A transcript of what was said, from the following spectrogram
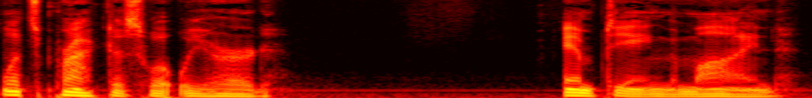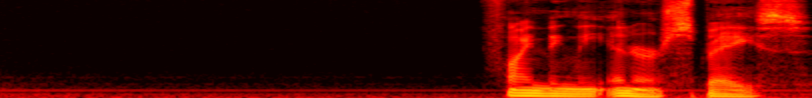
let's practice what we heard emptying the mind, finding the inner space.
